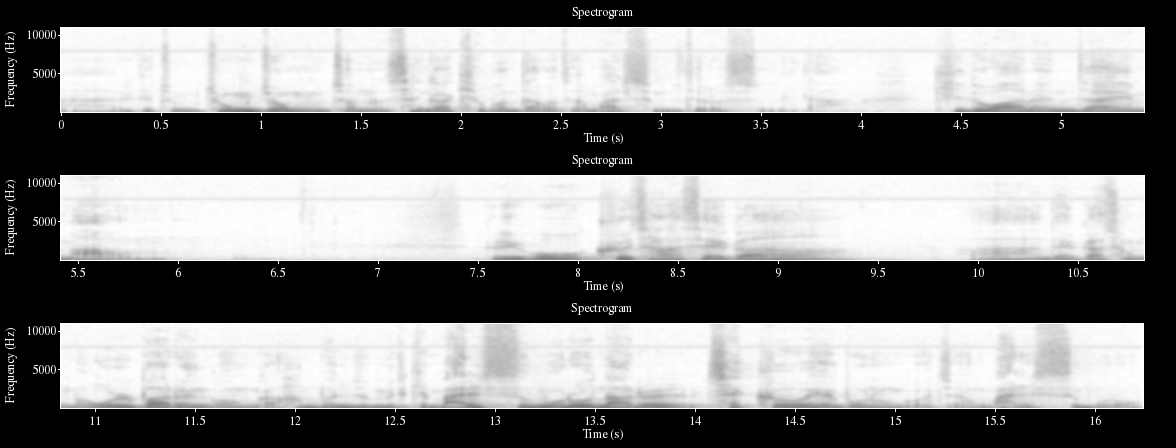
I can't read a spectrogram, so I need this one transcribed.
아, 이렇게 좀 종종 저는 생각해 본다고 제가 말씀드렸습니다. 기도하는 자의 마음. 그리고 그 자세가 아, 내가 정말 올바른 건가 한 번 좀 이렇게 말씀으로 나를 체크해 보는 거죠. 말씀으로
